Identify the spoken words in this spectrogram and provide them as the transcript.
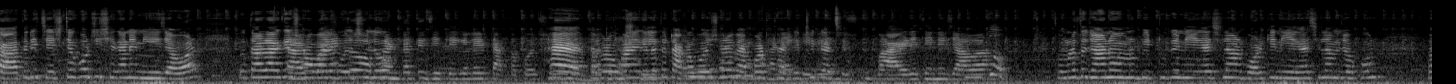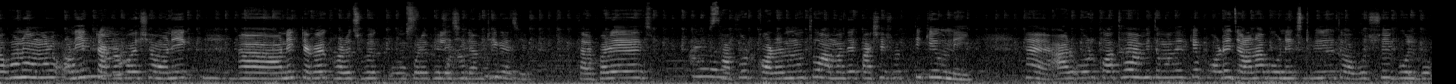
তাড়াতাড়ি চেষ্টা করছি সেখানে নিয়ে যাওয়ার। তো তার আগে সবাই বলছিল ওখানটাতে যেতে গেলে টাকা পয়সা হ্যাঁ তারপর ওখানে গেলে তো টাকা পয়সারও ব্যাপার থাকে ঠিক আছে। বাইরে টেনে যাওয়া। তোমরা তো জানো আমার বিট্টুকে নিয়ে গেছিলাম আর বরকে নিয়ে গেছিলাম যখন। তখনও আমার অনেক টাকা পয়সা অনেক অনেক টাকায় খরচ হয়ে করে ফেলেছিলাম ঠিক আছে। তারপরে সাপোর্ট করার মতো আমাদের পাশে সত্যি কেউ নেই। হ্যাঁ আর ওর কথা আমি তোমাদেরকে পরে জানাব নেক্সট ভিডিওতে অবশ্যই বলব।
